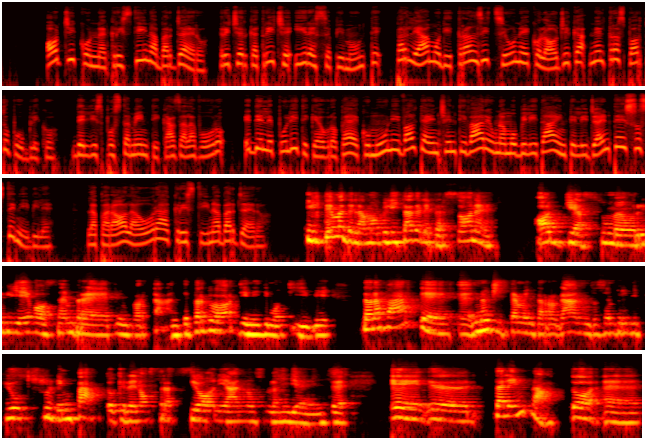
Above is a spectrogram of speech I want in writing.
Oggi con Cristina Bargero, ricercatrice IRES Piemonte, parliamo di transizione ecologica nel trasporto pubblico, degli spostamenti casa-lavoro e delle politiche europee comuni volte a incentivare una mobilità intelligente e sostenibile. La parola ora a Cristina Bargero. Il tema della mobilità delle persone oggi assume un rilievo sempre più importante per due ordini di motivi. Da una parte eh, noi ci stiamo interrogando sempre di più sull'impatto che le nostre azioni hanno sull'ambiente e eh, tale impatto eh,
